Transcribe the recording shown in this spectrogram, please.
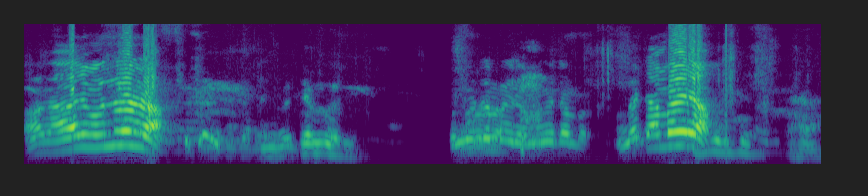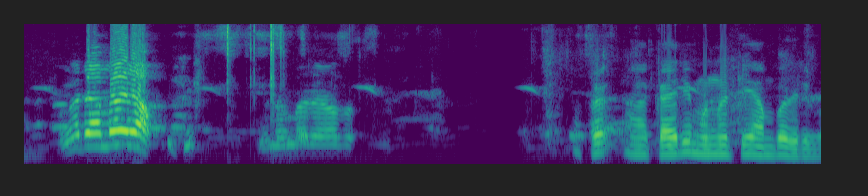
ആ നാല് മുന്നൂറ് രൂപ. മുന്നൂറ്റമ്പത് മുന്നൂറ്റമ്പത് രൂപ മുന്നൂറ്റമ്പത്. മുന്നൂറ്റമ്പത് രൂപ. മുന്നൂറ്റമ്പത് രൂപ. മുന്നൂറ്റമ്പത് രൂപ. ആ കരി മുന്നൂറ്റി അമ്പത് രൂപ.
